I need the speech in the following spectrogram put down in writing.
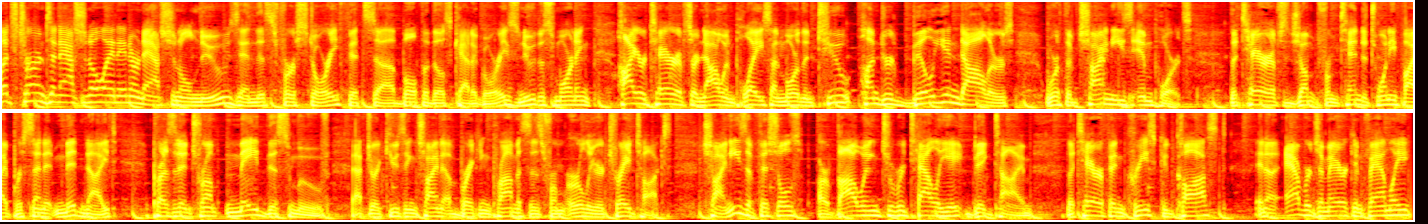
Let's turn to national and international news. And this first story fits uh, both of those categories. New this morning higher tariffs are now in place on more than $200 billion worth of Chinese imports. The tariffs jumped from 10 to 25% at midnight. President Trump made this move after accusing China of breaking promises from earlier trade talks. Chinese officials are vowing to retaliate big time. The tariff increase could cost an average American family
